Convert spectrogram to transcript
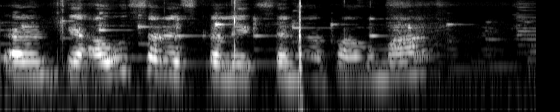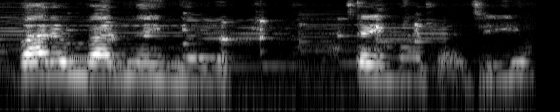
કારણ કે આવું સરસ કલેક્શન આ ભાવમાં વારંવાર નહીં મળે. જય માતાજી.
